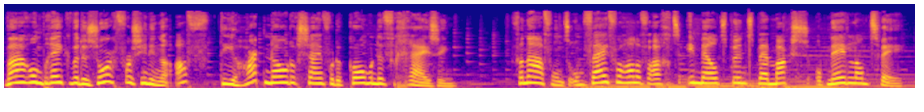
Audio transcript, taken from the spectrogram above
Waarom breken we de zorgvoorzieningen af die hard nodig zijn voor de komende vergrijzing? Vanavond om vijf voor half acht in Meldpunt bij Max op Nederland 2.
